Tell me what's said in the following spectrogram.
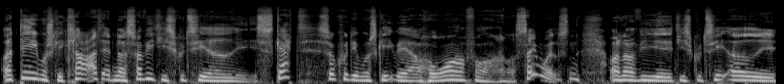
Og det er måske klart, at når så vi diskuterede øh, skat, så kunne det måske være hårdere for Anders Samuelsen. Og når vi øh, diskuterede, øh,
